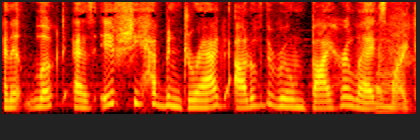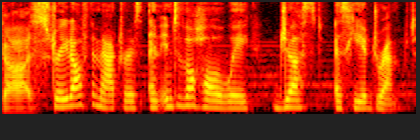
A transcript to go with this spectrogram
and it looked as if she had been dragged out of the room by her legs Oh, my God. straight off the mattress and into the hallway just as he had dreamt.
